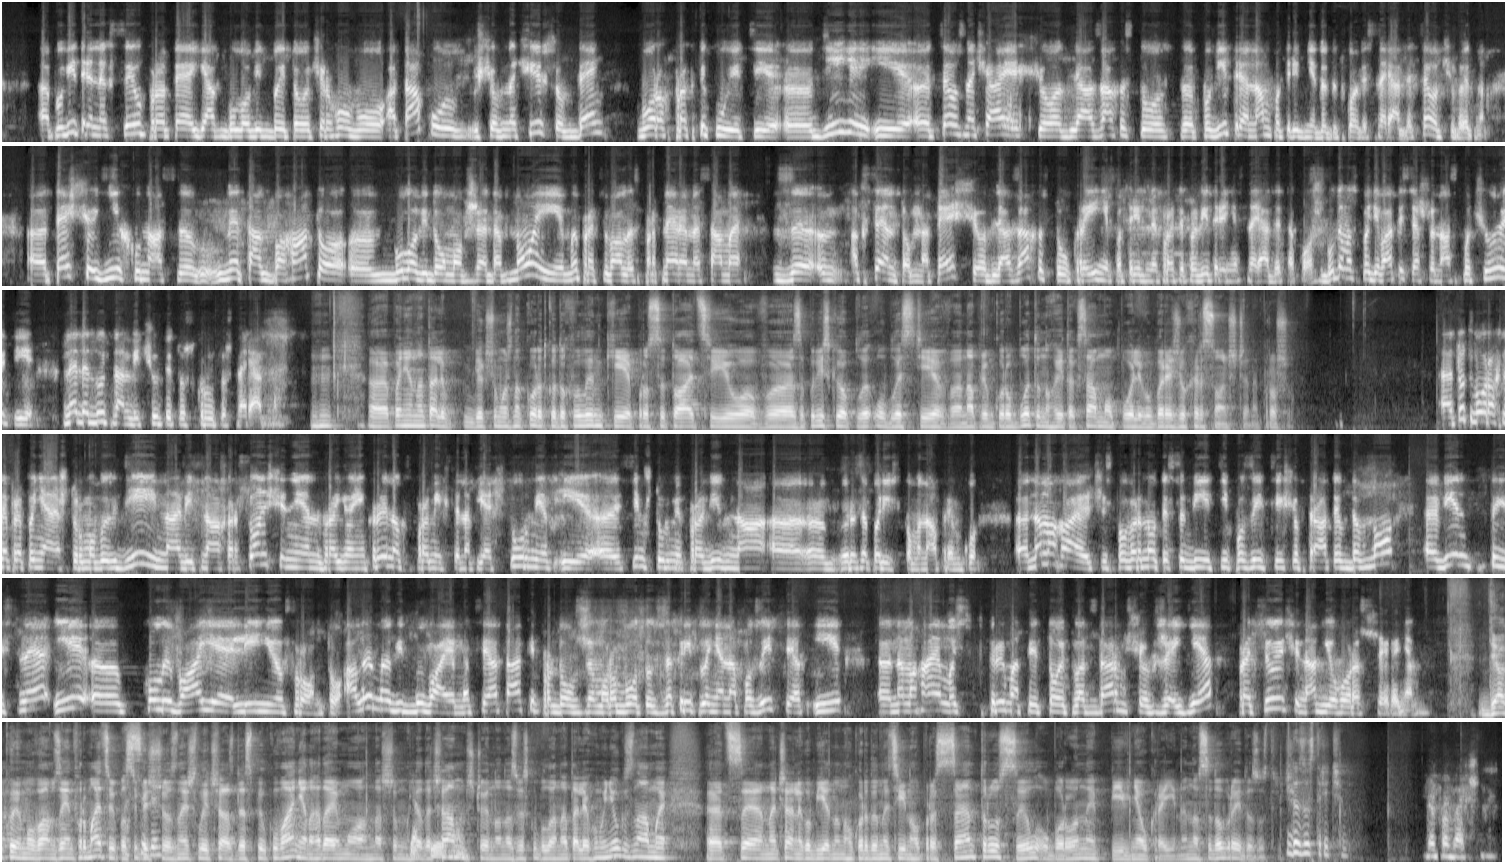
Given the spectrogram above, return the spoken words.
повітряних сил про те, як було відбито чергову атаку, що вночі, що вдень. Ворог практикує ці е, дії, і це означає, що для захисту з повітря нам потрібні додаткові снаряди. Це очевидно. Е, Те, що їх у нас е, не так багато, е, було відомо вже давно, і ми працювали з партнерами саме з акцентом на те, що для захисту Україні потрібні протиповітряні снаряди. Також будемо сподіватися, що нас почують і не дадуть нам відчути ту скруту снаряду. Пані Наталю, якщо можна коротко до хвилинки про ситуацію в Запорізькій обла- області в напрямку Роботиного і так само по лівобережжю Херсонщини. Прошу. Е, Тут ворог не припиняє штурмових дій. Навіть на Херсонщині в районі Кринок промігся на 5 штурмів і 7 штурмів провів на е, е, Запорізькому напрямку. Е, Намагаючись повернути собі ті позиції, що втратив давно, е, він тисне і е, коливає лінію фронту. Але ми відбиваємо ці атаки, продовжуємо роботу з закріплення на позиціях і намагаємось втримати той плацдарм, що вже є, працюючи над його розширенням. Дякуємо вам за інформацію. Спасибі, що знайшли час для спілкування. Нагадаємо нашим глядачам, щойно на зв'язку була Наталя Гуменюк з нами. Е, Це начальник об'єднаного координаційного прес-центру Сил оборони Півдня України. На все добре і до зустрічі. До зустрічі. До побачення.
